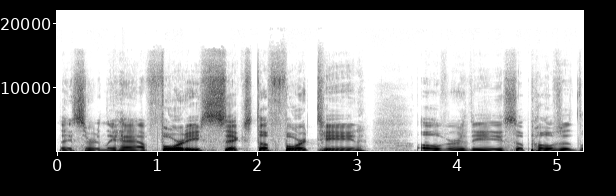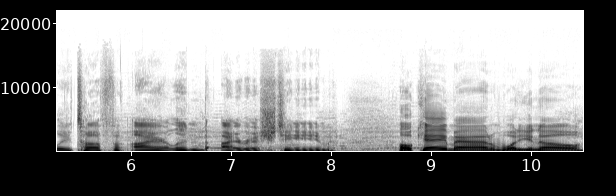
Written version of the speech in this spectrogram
They certainly have. 46 to 14 over the supposedly tough Ireland Irish team. Okay, man, what do you know?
